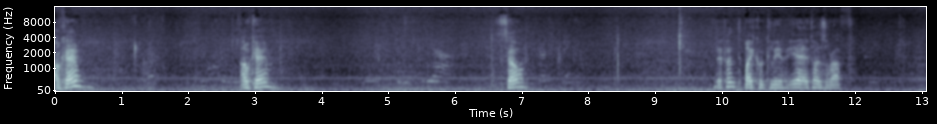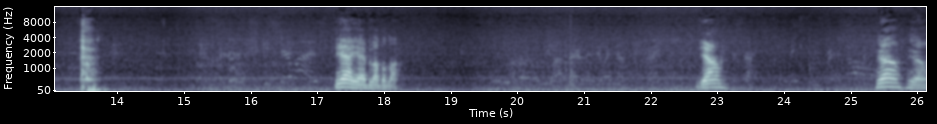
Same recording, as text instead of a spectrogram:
Okay. Okay. So? It went by quickly. Yeah, it was rough. yeah, yeah, blah blah blah. Yeah. Yeah, yeah.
